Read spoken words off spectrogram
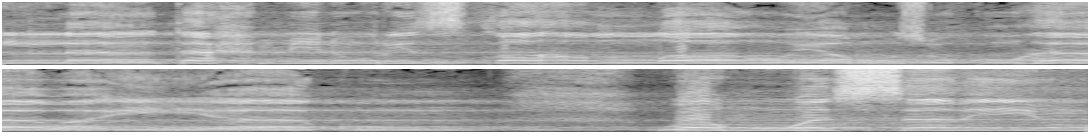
لا تحمل رزقها الله يرزقها وإياكم وهو السميع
